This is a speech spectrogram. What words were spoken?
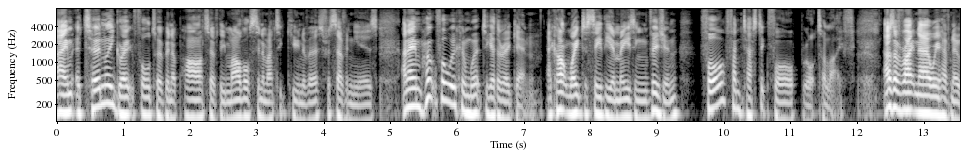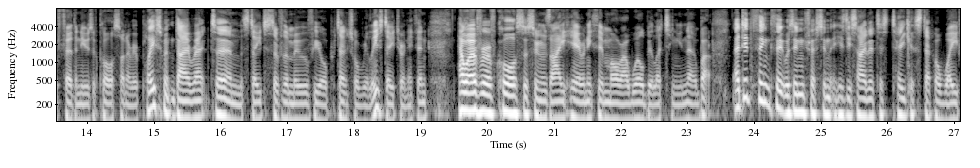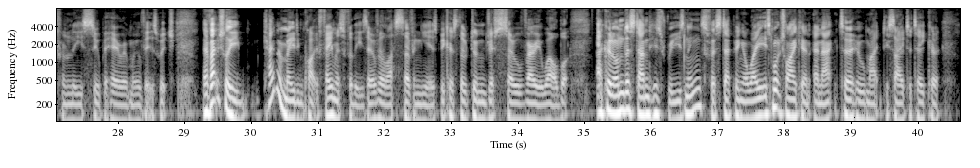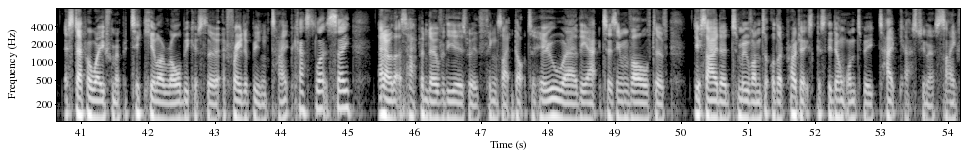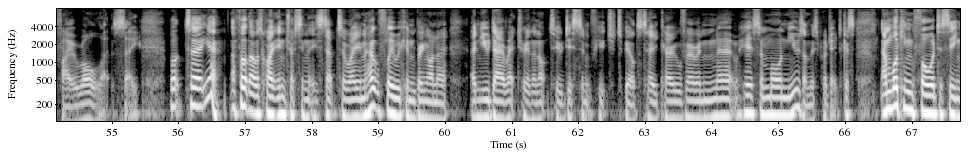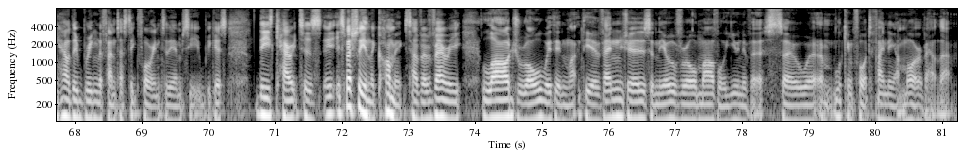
I'm eternally grateful to have been a part of the Marvel Cinematic Universe for seven years, and I'm hopeful we can work together again. I can't wait to see the amazing vision for Fantastic Four brought to life. As of right now, we have no further news, of course, on a replacement director and the status of the movie or potential release date or anything. However, of course, as soon as I hear anything more, I will be letting you know. But I did think that it was interesting that he's decided to take a step away from these superhero movies, which have actually kind of made him quite famous for these over the last seven years because they've done just so very well. But I can understand his reasonings for stepping away. It's much like an, an actor who might decide to take a, a step away from a particular role because they're afraid of being typecast, let's say. I know that's happened over the years with things like Doctor Who, where the actors involved have decided to move on to other projects because they don't want to be typecast in a sci-fi role, let's say. But uh, yeah, I thought that was quite interesting that he stepped away, and hopefully we can bring on a, a new director in the not too distant future to be able to take over and uh, hear some more news on this project. Because I'm looking forward to seeing how they bring the Fantastic Four into the MCU. Because these characters, especially in the comics, have a very large role within like the Avengers and the overall Marvel universe. So uh, I'm looking forward to finding out more about that.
